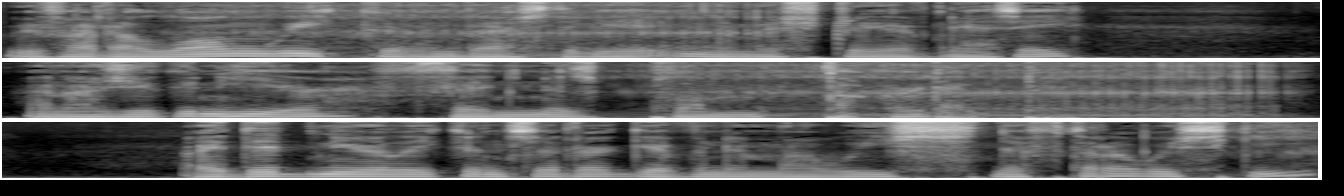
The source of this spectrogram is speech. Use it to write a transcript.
We've had a long week of investigating the mystery of Nessie, and as you can hear, Finn is plumb tuckered out. I did nearly consider giving him a wee snifter of whiskey,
